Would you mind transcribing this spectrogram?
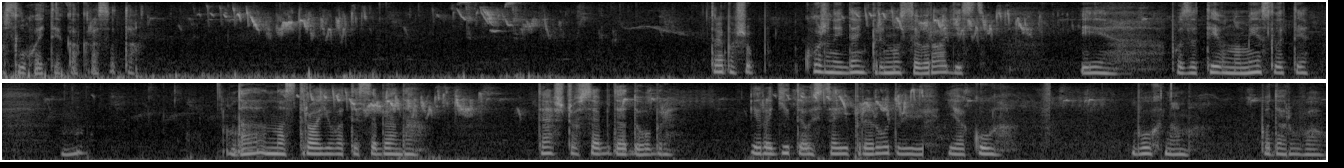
Послухайте, яка красота. Треба, щоб кожен день приносив радість і позитивно мислити, настроювати себе на те, що все буде добре. І радіти ось цією природою, яку Бог нам подарував.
